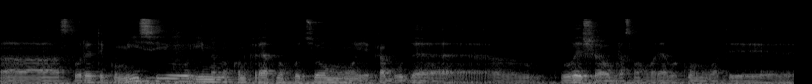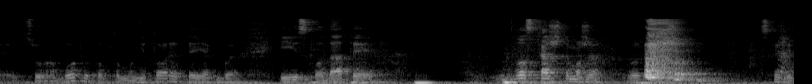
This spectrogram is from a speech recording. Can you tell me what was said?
Е, Створити комісію іменно конкретно по цьому, яка буде е, лише, образно говоря, виконувати цю роботу, тобто моніторити якби, і складати. Ви скажете, може, ви скажіть,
